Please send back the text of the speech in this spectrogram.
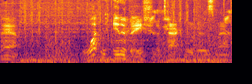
Man. What an innovation attack move is, man.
